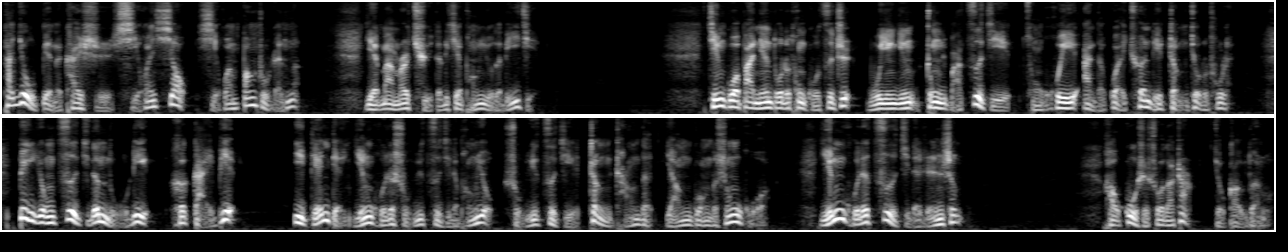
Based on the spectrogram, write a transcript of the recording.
他又变得开始喜欢笑，喜欢帮助人了，也慢慢取得了一些朋友的理解。经过半年多的痛苦自制，吴英英终于把自己从灰暗的怪圈里拯救了出来，并用自己的努力和改变，一点点赢回了属于自己的朋友，属于自己正常的阳光的生活，赢回了自己的人生。好，故事说到这儿就告一段落。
